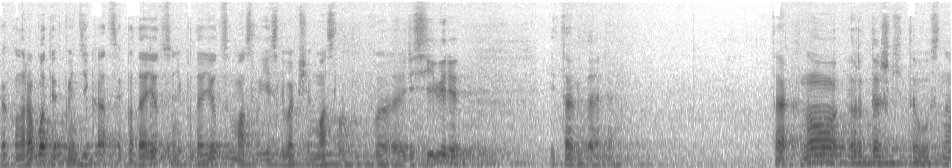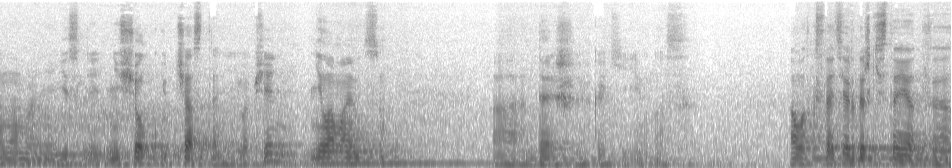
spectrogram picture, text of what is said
как он работает по индикации, подается, не подается масло, есть ли вообще масло в ресивере и так далее. Так, но РДшки-то в основном они, если не щелкают часто, они вообще не ломаются. А дальше какие? А вот, кстати, РДшки стоят э,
